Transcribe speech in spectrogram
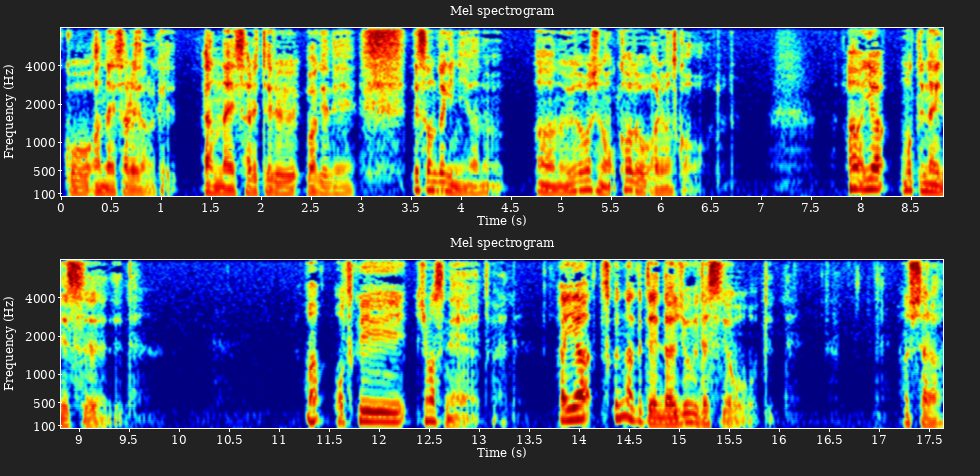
こう案内されるわけ、案内されてるわけで、で、その時に、あの、あの、ヨドバシのカードありますか？あ、いや、持ってないです。あ、お作りしますね。って言われて。あ、いや、作んなくて大丈夫ですよ。ってそしたら、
